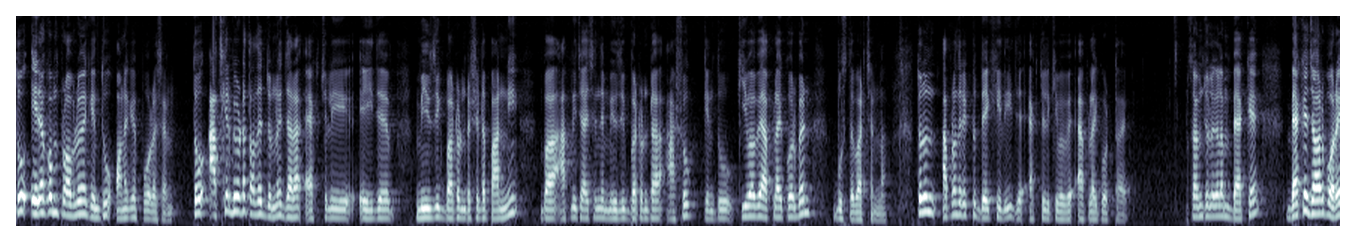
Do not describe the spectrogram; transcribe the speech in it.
তো এরকম প্রবলেমে কিন্তু অনেকে পড়েছেন। তো আজকের ভিডিওটা তাদের জন্য যারা অ্যাকচুয়ালি এই যে মিউজিক বাটনটা সেটা পাননি বা আপনি চাইছেন যে মিউজিক বাটনটা আসুক, কিন্তু কীভাবে অ্যাপ্লাই করবেন বুঝতে পারছেন না। চলুন আপনাদের একটু দেখিয়ে দিই যে অ্যাকচুয়ালি কীভাবে অ্যাপ্লাই করতে হয়। সো আমি চলে গেলাম ব্যাকে ব্যাকে যাওয়ার পরে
